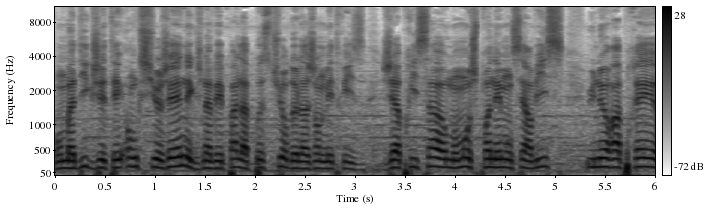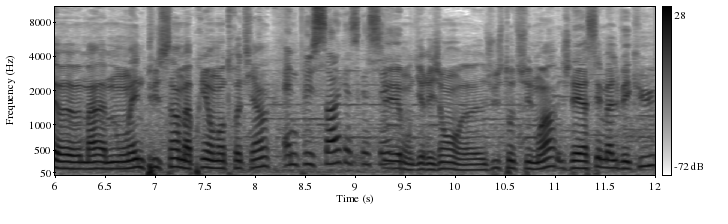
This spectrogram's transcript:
on m'a dit que j'étais anxiogène et que je n'avais pas la posture de l'agent de maîtrise. J'ai appris ça au moment où je prenais mon service. Une heure après, euh, ma- mon N plus 1 m'a pris en entretien. N plus 1, qu'est-ce que c'est? C'est mon dirigeant euh, juste au-dessus de moi. Je l'ai assez mal vécu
